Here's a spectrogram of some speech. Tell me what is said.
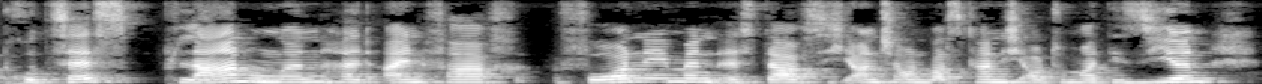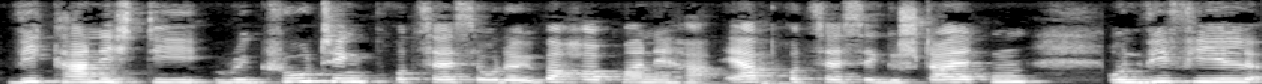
Prozessplanungen halt einfach vornehmen. Es darf sich anschauen, was kann ich automatisieren, wie kann ich die Recruiting-Prozesse oder überhaupt meine HR-Prozesse gestalten und wie viel,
